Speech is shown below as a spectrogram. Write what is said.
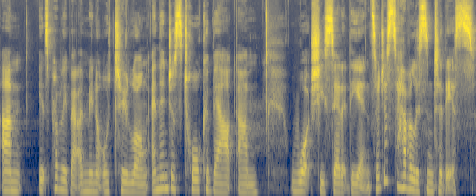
Um, it's probably about a minute or two long, and then just talk about um, what she said at the end. So, just have a listen to this.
